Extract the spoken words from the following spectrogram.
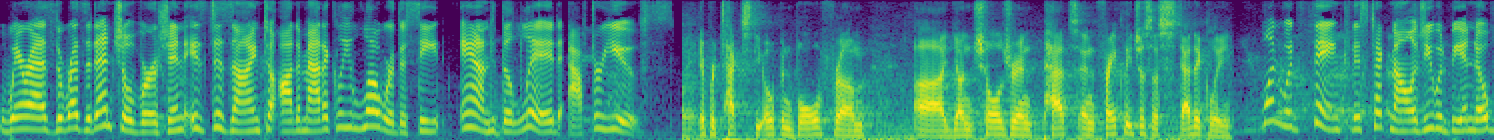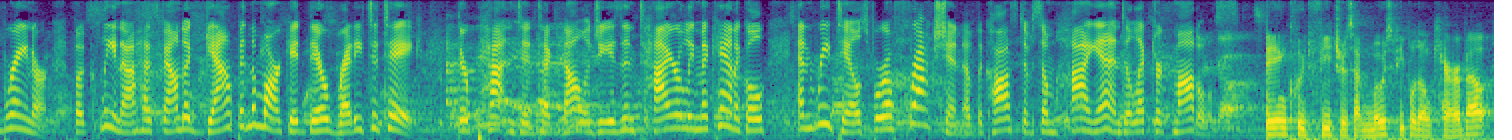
Whereas the residential version is designed to automatically lower the seat and the lid after use. It protects the open bowl from uh, young children, pets, and frankly, just aesthetically. One would think this technology would be a no-brainer, but Cleana has found a gap in the market they're ready to take. Their patented technology is entirely mechanical and retails for a fraction of the cost of some high-end electric models. They include features that most people don't care about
